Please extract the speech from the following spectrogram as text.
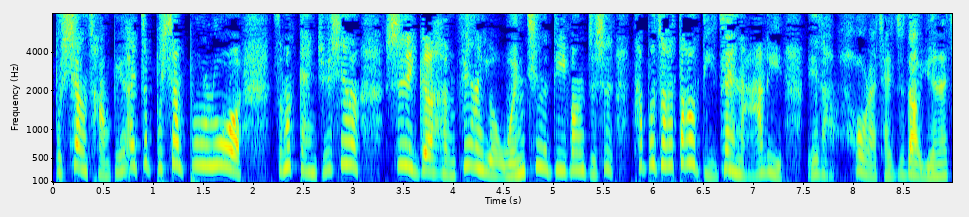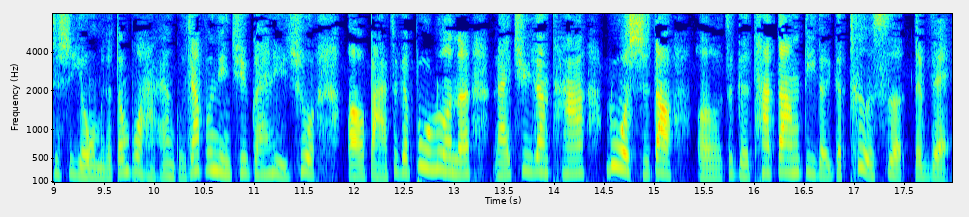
不像场边，哎，这不像部落，怎么感觉像是一个很非常有文青的地方？只是他不知道到底在哪里。哎，他后来才知道，原来这是由我们的东部海岸国家风景区管理处，呃，把这个部落呢来去让它落实到呃这个它当地的一个特色，对不对？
